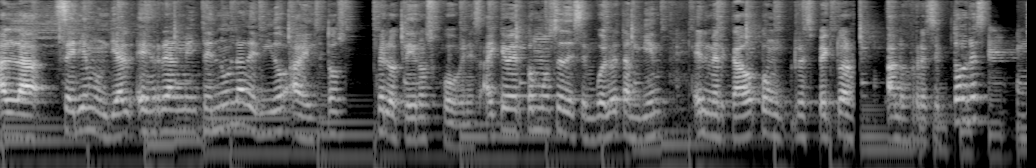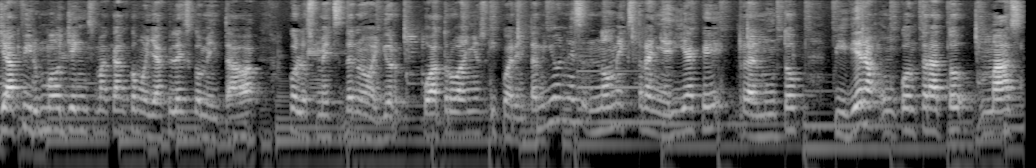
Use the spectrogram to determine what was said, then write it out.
a la serie mundial es realmente nula debido a estos peloteros jóvenes. Hay que ver cómo se desenvuelve también el mercado con respecto a, los receptores. Ya firmó James McCann, como ya les comentaba, con los Mets de Nueva York, 4 años y 40 millones. No me extrañaría que Real Muto pidiera un contrato más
